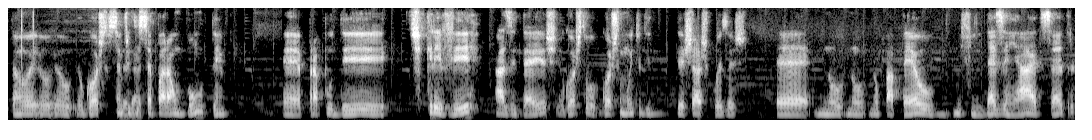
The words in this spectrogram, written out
então eu, eu, eu gosto sempre Verdade. de separar um bom tempo é, para poder escrever as ideias. Eu gosto, gosto muito de deixar as coisas é, no, no, no papel, enfim, desenhar, etc.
